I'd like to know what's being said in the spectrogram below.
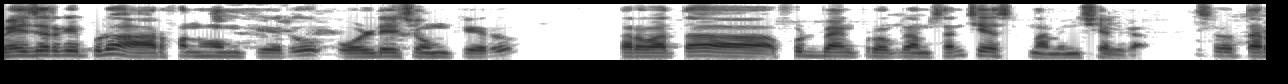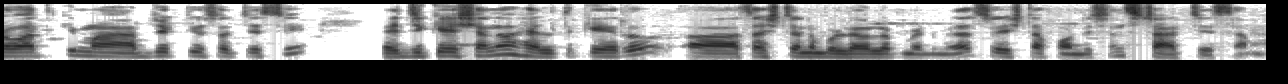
మేజర్గా ఇప్పుడు orphan home care old age home care తర్వాత ఫుడ్ బ్యాంక్ ప్రోగ్రామ్స్ అని చేస్తున్నాం ఇనిషియల్గా సో తర్వాతకి మా అబ్జెక్టివ్స్ వచ్చేసి education health care sustainable development మీద శ్రేష్ఠ ఫౌండేషన్ స్టార్ట్ చేశాము.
